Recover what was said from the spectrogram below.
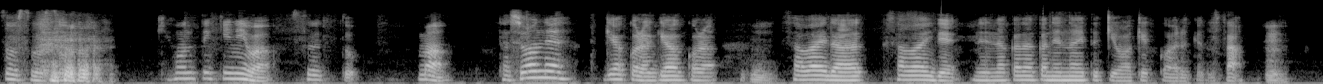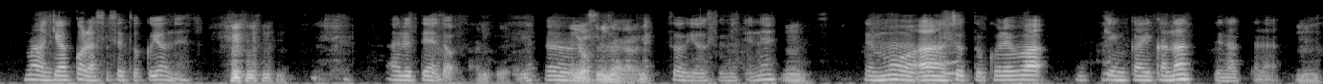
そうそうそう。基本的には、スーッと。まあ、多少ね、ギャーコラギャーコラ、うん。騒いだ、騒いで、ね、なかなか寝ない時は結構あるけどさ。うん。まあ、ギャーコラさせとくよね。ある程度。ある程度ね、うん。様子見ながらね。そう様子見てね。うん。でも、ああ、ちょっとこれは限界かなってなったら、うん。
